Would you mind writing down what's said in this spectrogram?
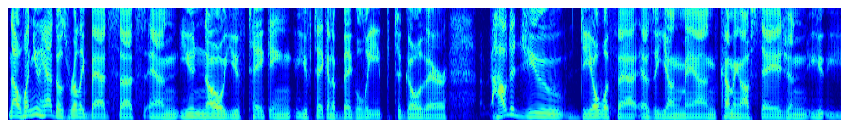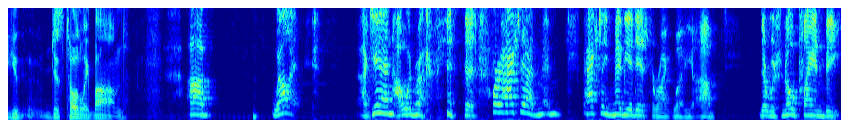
Now, when you had those really bad sets, and you know you've taken you've taken a big leap to go there, how did you deal with that as a young man coming off stage and you you just totally bombed? Um, well, again, I wouldn't recommend that. Or actually, actually, maybe it is the right way. Um, there was no plan B.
